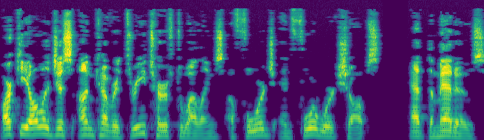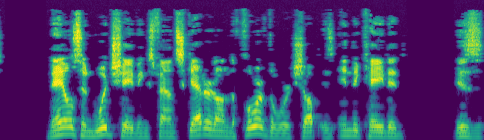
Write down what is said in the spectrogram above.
Archaeologists uncovered three turf dwellings, a forge, and four workshops at the Meadows. Nails and wood shavings found scattered on the floor of the workshop is indicated is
